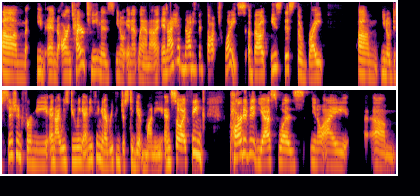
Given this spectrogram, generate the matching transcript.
Um, and our entire team is, you know, in Atlanta. And I had not even thought twice about, is this the right um, you know, decision for me. And I was doing anything and everything just to get money. And so I think part of it, yes, was, you know, I um,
